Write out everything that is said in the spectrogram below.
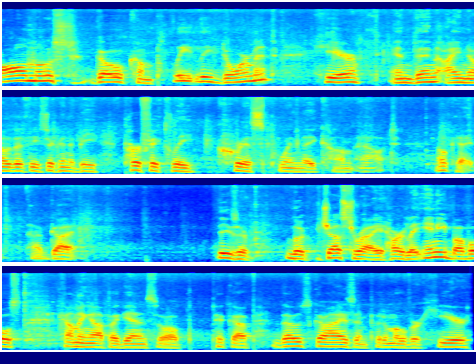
almost go completely dormant here, and then I know that these are going to be perfectly crisp when they come out. Okay, I've got, these are look just right, hardly any bubbles coming up again, so I'll pick up those guys and put them over here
